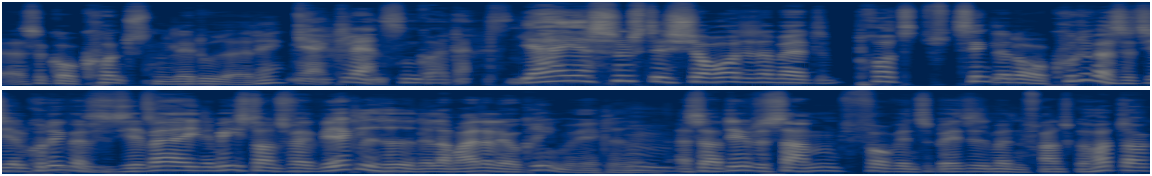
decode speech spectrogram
altså går kunsten lidt ud af det, ikke? Ja, glansen går i dansen. Ja, jeg synes, det er sjovere det der med, at prøv at tænke lidt over, kunne det være satire, eller kunne det ikke være satire? Hvad er egentlig mest åndssvagt, virkeligheden, eller mig, der laver grin med virkeligheden? Mm. Mm. Altså, det er jo det samme, for at vende tilbage til det med den franske hotdog.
